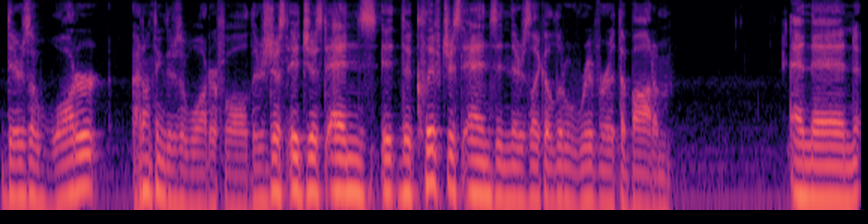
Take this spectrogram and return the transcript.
there's a water. I don't think there's a waterfall. There's just it just ends. It, the cliff just ends, and there's like a little river at the bottom. And then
